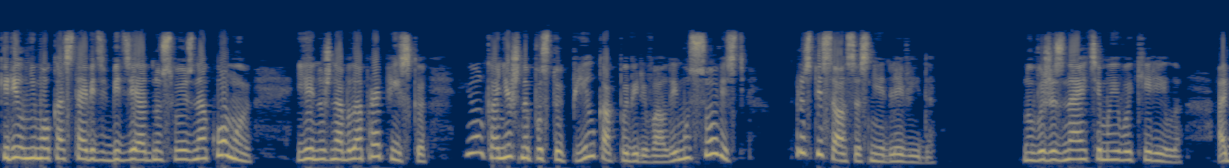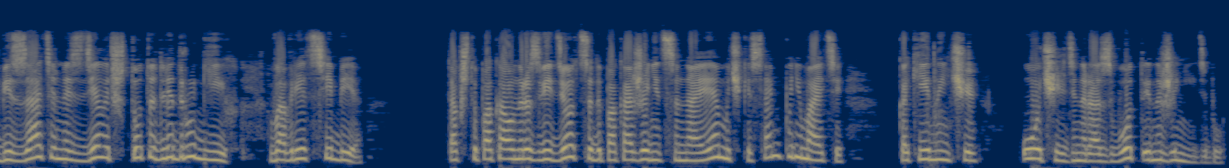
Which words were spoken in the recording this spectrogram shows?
Кирилл не мог оставить в беде одну свою знакомую, ей нужна была прописка — и он, конечно, поступил, как повелевала ему совесть, расписался с ней для вида. Но вы же знаете моего Кирилла, обязательно сделать что-то для других, во вред себе. Так что пока он разведется, да пока женится на Эмочке, сами понимаете, какие нынче очереди на развод и на женитьбу.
